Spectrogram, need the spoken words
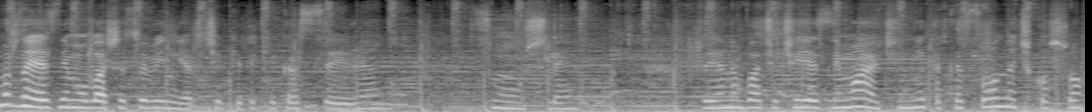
Можна я зніму ваші сувенірчики такі красиві, смушлі. Що я не бачу, чи я знімаю, чи ні, таке сонечко, що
